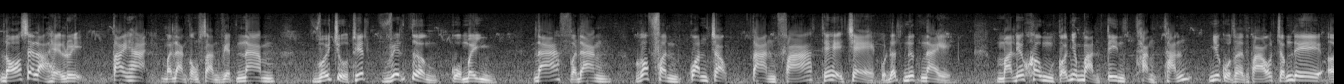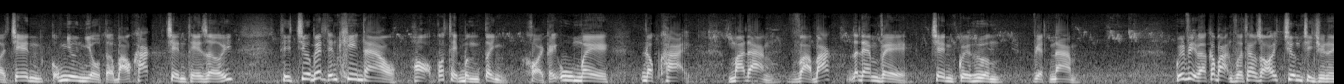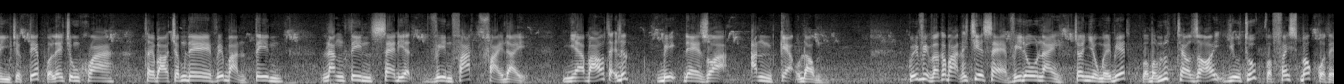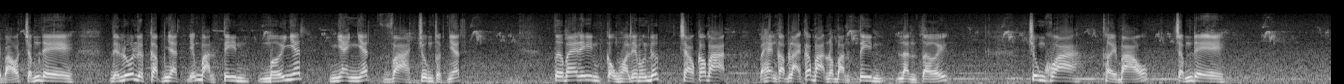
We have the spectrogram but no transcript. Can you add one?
Đó sẽ là hệ lụy, tai hại mà Đảng Cộng sản Việt Nam với chủ thuyết viễn tưởng của mình đã và đang góp phần quan trọng tàn phá thế hệ trẻ của đất nước này mà nếu không có những bản tin thẳng thắn như của Thời báo chấm ở trên cũng như nhiều tờ báo khác trên thế giới thì chưa biết đến khi nào họ có thể bừng tỉnh khỏi cái u mê độc hại mà Đảng và Bác đã đem về trên quê hương Việt Nam. Quý vị và các bạn vừa theo dõi chương trình truyền hình trực tiếp của Lê Trung Khoa, Thời báo chấm với bản tin đăng tin xe điện VinFast phải đẩy, nhà báo tại Đức bị đe dọa ăn kẹo đồng. Quý vị và các bạn hãy chia sẻ video này cho nhiều người biết và bấm nút theo dõi YouTube và Facebook của Thời báo.de để luôn được cập nhật những bản tin mới nhất, nhanh nhất và trung thực nhất. Từ Berlin, Cộng hòa Liên bang Đức, chào các bạn và hẹn gặp lại các bạn vào bản tin lần tới. Trung Khoa Thời báo.de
